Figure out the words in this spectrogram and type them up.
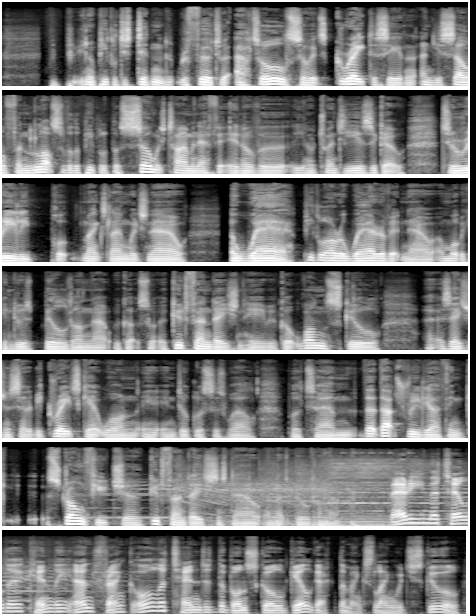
you know, people just didn't refer to it at all. So it's great to see it, and yourself and lots of other people put so much time and effort in over, you know, 20 years ago to really put Manx language now aware. People are aware of it now, and what we can do is build on that. We've got a good foundation here. We've got one school. Uh, as Adrian said, it'd be great to get one in, in Douglas as well. But um, that, that's really, I think, a strong future, good foundations now, and let's build on that. Mary, Matilda, Kinley, and Frank all attended the Bunscoill Ghaelgagh, the Manx language school.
